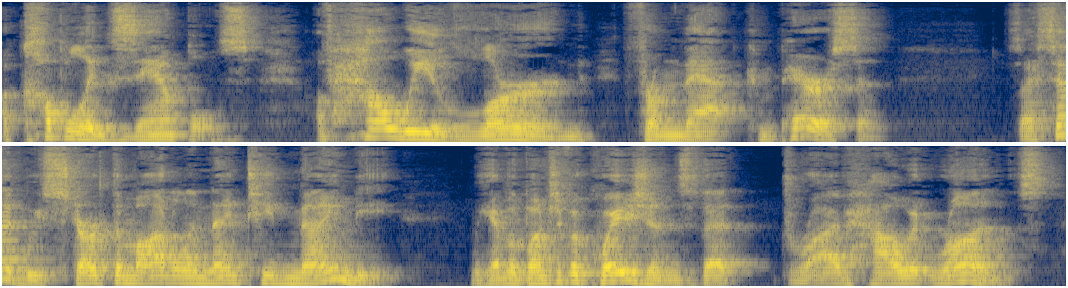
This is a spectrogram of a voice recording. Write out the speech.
a couple examples of how we learn from that comparison. As I said, we start the model in 1990. We have a bunch of equations that drive how it runs.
